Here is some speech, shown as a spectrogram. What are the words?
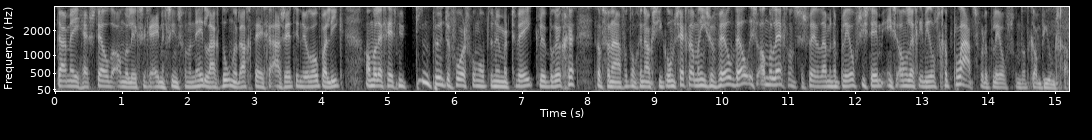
Daarmee herstelde Anderlecht zich enigszins van de nederlaag donderdag tegen AZ in de Europa League. Anderlecht heeft nu 10 punten voorsprong op de nummer 2, Club Brugge. Dat vanavond nog in actie komt. Zegt allemaal niet zoveel. Wel is Anderlecht, want ze spelen daar met een play-off systeem... is Anderlecht inmiddels geplaatst voor de play-offs van dat kampioenschap.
